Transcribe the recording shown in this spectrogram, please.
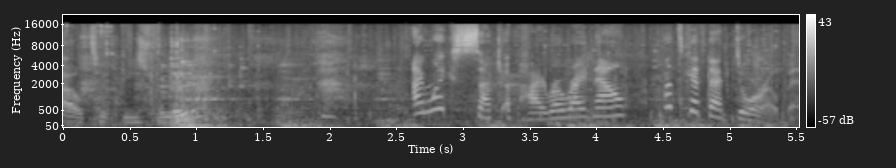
I'll take these for later. I'm like such a pyro right now. Let's get that door open.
